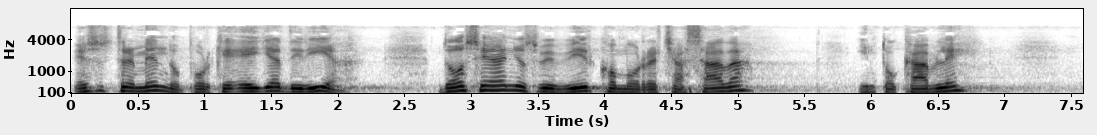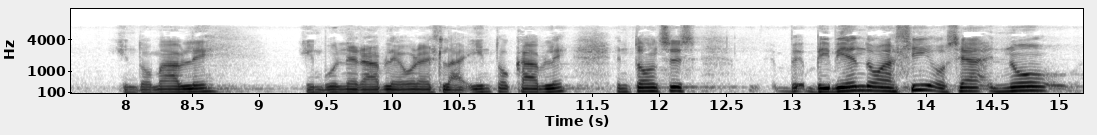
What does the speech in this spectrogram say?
eso es tremendo porque ella diría, 12 años vivir como rechazada, intocable, indomable, invulnerable, ahora es la intocable. Entonces, viviendo así, o sea, no,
